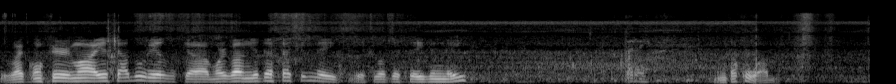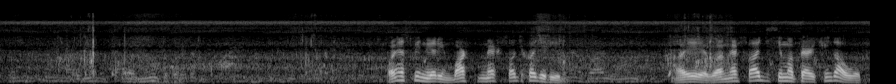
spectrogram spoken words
E vai confirmar isso é a dureza, que a morganita é 7,5. Esse outro é 6,5. Peraí. Não tá coado. Põe as peneiras embaixo, mexe só de cada riba. Aí, agora mexe só de cima pertinho da outra.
